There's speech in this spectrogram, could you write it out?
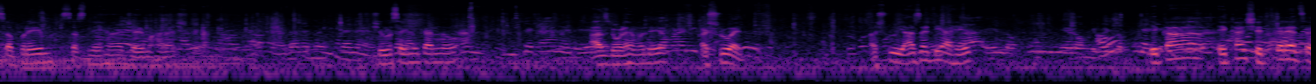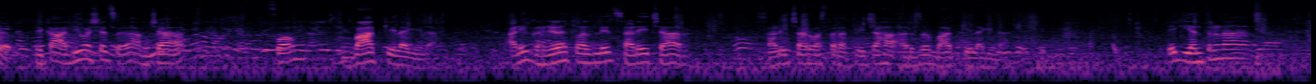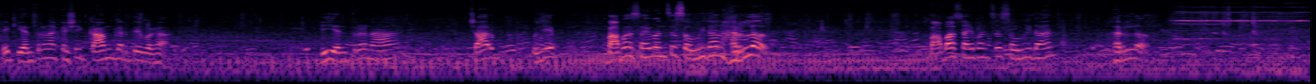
सप्रेम सस्नेह जय महाराष्ट्र. शिवसैनिकांनो आज डोळ्यामध्ये अश्रू आहेत. अश्रू यासाठी आहेत एका एका शेतकऱ्याचं एका आदिवाशाचं आमच्या फॉर्म बाद केला गेला. आणि घड्याळात वाजलेत साडेचार साडेचार वाजता रात्रीचा हा अर्ज बाद केला गेला. एक यंत्रणा एक यंत्रणा कशी काम करते बघा. ही यंत्रणा चार म्हणजे बाबासाहेबांचं संविधान हरलं. बाबासाहेबांचं संविधान हरलं.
